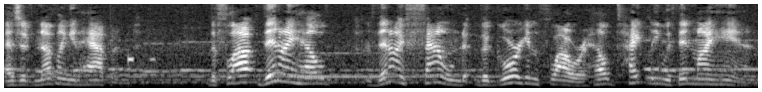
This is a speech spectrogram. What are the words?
as if nothing had happened. The flower. Then I held. Then I found the Gorgon flower held tightly within my hand.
